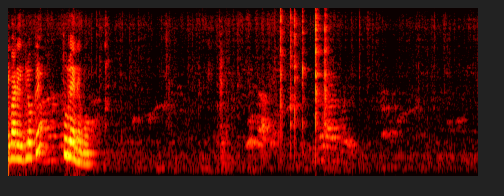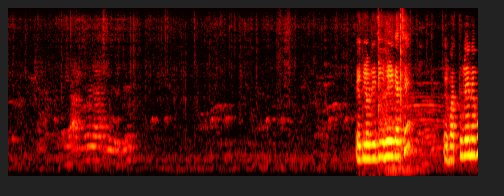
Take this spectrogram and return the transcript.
এবার এগুলোকে তুলে নেব। এগুলো রেডি হয়ে গেছে। এবার তুলে নেব।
